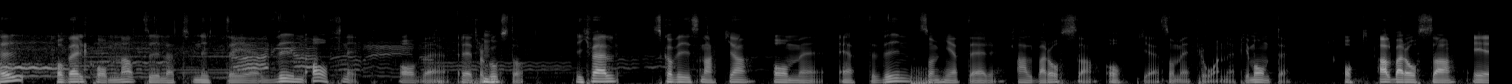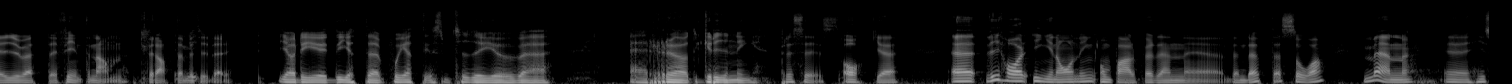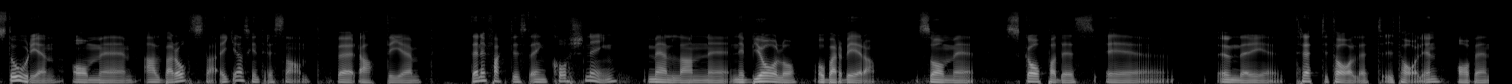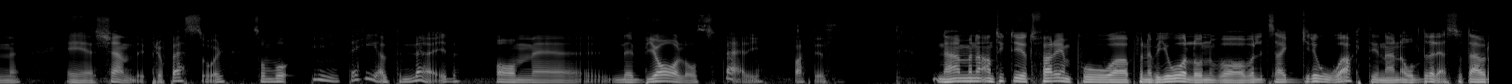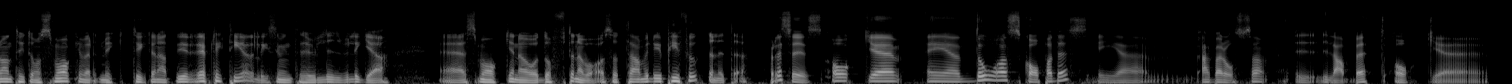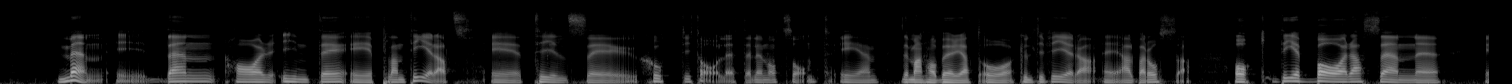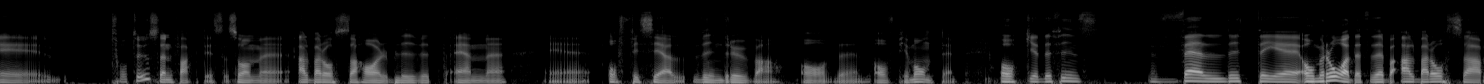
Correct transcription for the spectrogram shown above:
Hej och välkomna till ett nytt eh, vinavsnitt av eh, Retro Gusto. Ikväll ska vi snacka om eh, ett vin som heter Albarossa och eh, som är från Piemonte. Och Albarossa är ju ett eh, fint namn för att den betyder Ja, det är, det är jättepoetiskt. Det betyder ju eh, röd gryning. Precis, och vi har ingen aning om varför den, den döptes så, men eh, historien om eh, Albarossa är ganska intressant för att det, den är faktiskt en korsning mellan eh, Nebbiolo och Barbera som eh, skapades eh, under eh, 30-talet i Italien av en eh, känd professor som var inte helt nöjd om eh, Nebbiolos färg faktiskt. Nej, men han tyckte ju att färgen på, på Nebbiolon var, var lite så här gråaktig när den åldrades. Så att även om han tyckte om smaken väldigt mycket tyckte han att det reflekterade liksom inte hur livliga eh, smakerna och dofterna var. Så att han ville ju piffa upp den lite. Precis, och eh, eh då skapades eh, Albarossa i, i labbet och eh, men eh, den har inte eh, planterats eh, tills eh, 70-talet eller något sånt, eh, där man har börjat att kultivera eh, Albarossa. Och det är bara sedan eh, eh 2000 faktiskt som eh, Albarossa har blivit en eh, eh, officiell vindruva av, eh, av Piemonte. Och eh, det finns väldigt, det området där Albarossa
